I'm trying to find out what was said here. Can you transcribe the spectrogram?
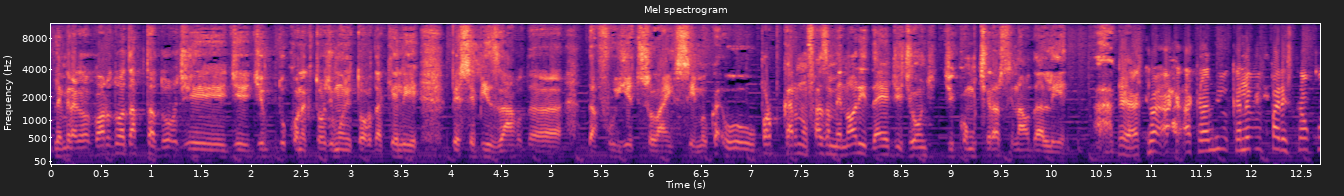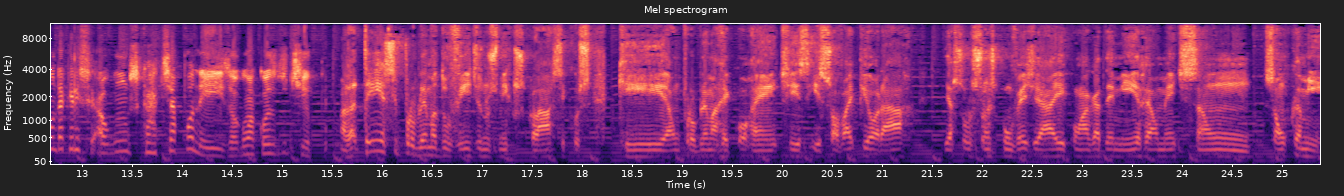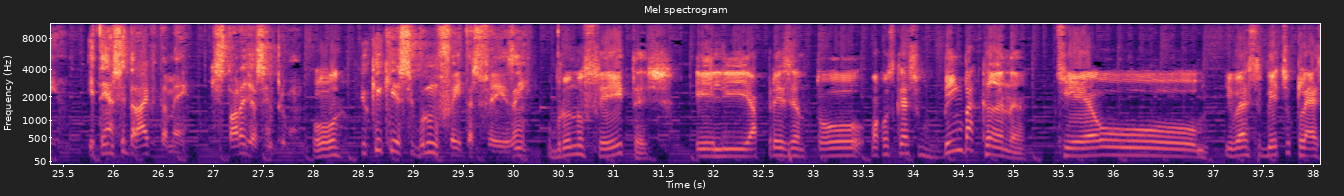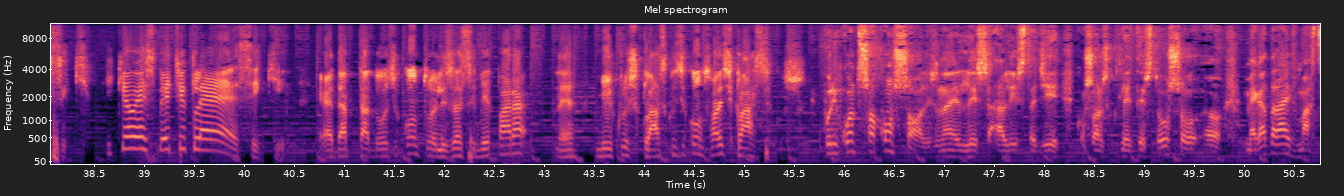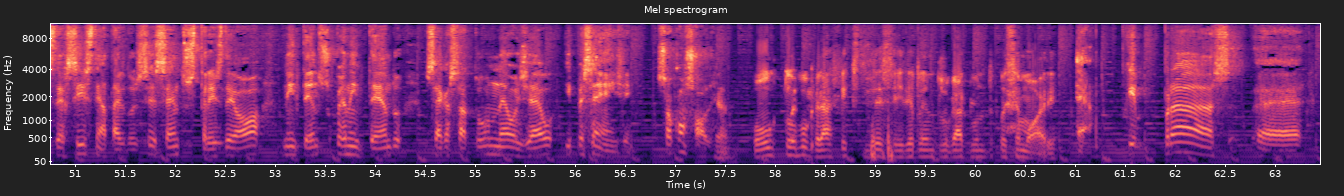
lembrei agora do adaptador de, de- de- do conector de monitor daquele PC bizarro da, da Fujitsu lá em cima. O, o próprio cara não faz a menor ideia de, de onde, de como tirar sinal dali. Ah, É, aquela, aquela, aquela me pareceu algum daqueles, alguns cards japonês, alguma coisa do tipo. Mas tem esse problema do vídeo nos micros clássicos, que é um problema recorrente e e só vai piorar. E as soluções com VGA e com HDMI realmente são, são um caminho. E tem esse drive também, que storage é sempre bom. O, E o que, que esse Bruno Feitas fez, hein? o Bruno Feitas, ele apresentou uma coisa que eu acho bem bacana, que é o USB to Classic. O que é o USB to Classic? É adaptador de controles USB para né, micros clássicos e consoles clássicos. Por enquanto, só consoles, né? A lista de consoles que ele testou são ó, Mega Drive, Master System, Atari 2600, 3DO, Nintendo, Super Nintendo, Sega Saturn, Neo Geo e PC Engine. Só console. É. Ou TurboGrafx 16, dependendo do lugar do mundo que você mora. É, porque para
